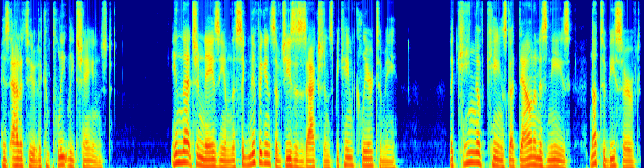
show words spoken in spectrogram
His attitude had completely changed. In that gymnasium, the significance of Jesus' actions became clear to me. The King of Kings got down on his knees, not to be served,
